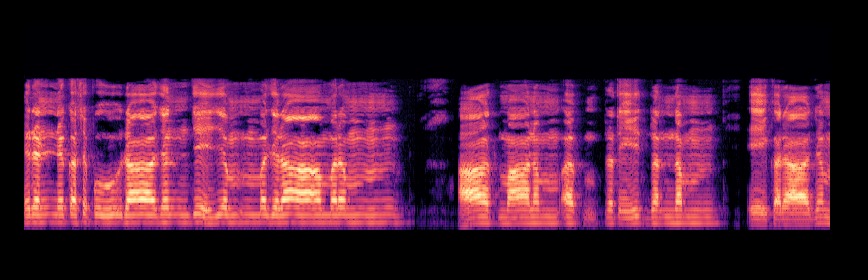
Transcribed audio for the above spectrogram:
हिरण्यकशपुराजंजेयमजरामरम आत्मानम प्रतिद्वंदम एक राजम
